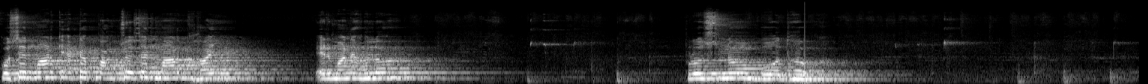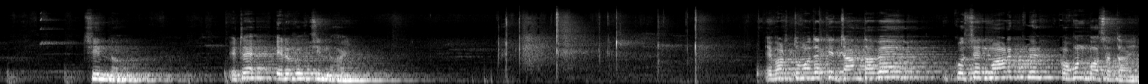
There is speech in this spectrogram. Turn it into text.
কোশ্চেন মার্ক একটা পাংচুয়েশন মার্ক হয়। এর মানে হলো প্রশ্নবোধক চিহ্ন। এটা এরকম চিহ্ন হয়। এবার তোমাদেরকে জানতে হবে কোশ্চেন মার্ক কখন বসাতে হয়?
